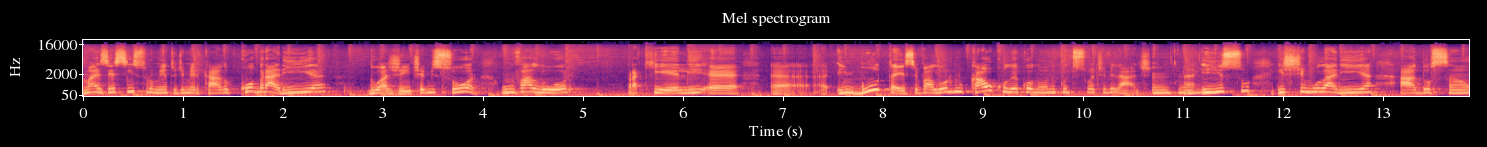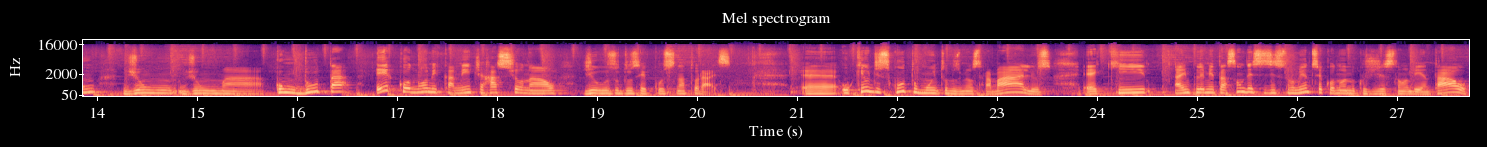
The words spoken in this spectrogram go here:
mas esse instrumento de mercado cobraria do agente emissor um valor para que ele é, é, embuta esse valor no cálculo econômico de sua atividade. Uhum. Né? E isso estimularia a adoção de, um, de uma conduta economicamente racional de uso dos recursos naturais. É, o que eu discuto muito nos meus trabalhos é que a implementação desses instrumentos econômicos de gestão ambiental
